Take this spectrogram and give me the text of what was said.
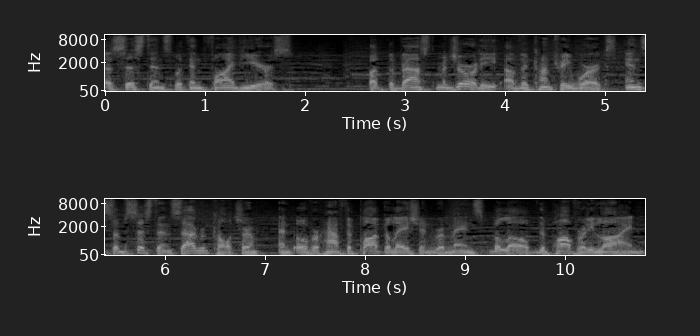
assistance within five years. But the vast majority of the country works in subsistence agriculture, and over half the population remains below the poverty line.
